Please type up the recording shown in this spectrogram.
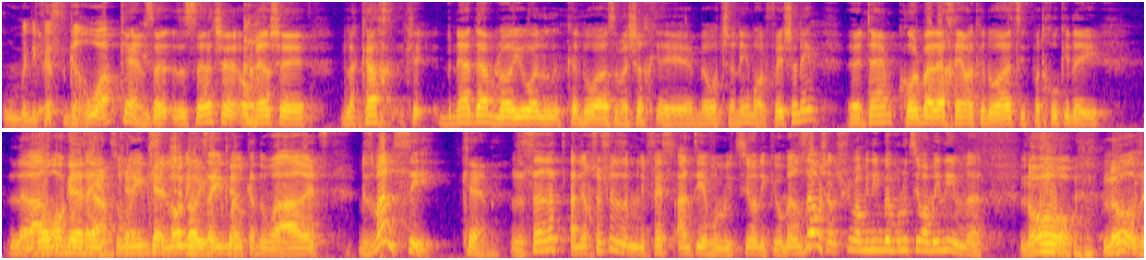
הוא מניפסט גרוע. כן זה, סרט שאומר שלקח בני אדם לא היו על כדור הארץ במשך אה, מאות שנים או אלפי שנים ובינתיים כל בעלי החיים על כדור הארץ התפתחו כדי להרוג את. היצורים כן, כן, שלא נמצאים כן. על כדור הארץ בזמן שיא. כן. זה סרט אני חושב שזה מניפסט אנטי אבולוציוני כי הוא אומר זהו שאנשים מאמינים באבולוציה מאמינים. לא לא זה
